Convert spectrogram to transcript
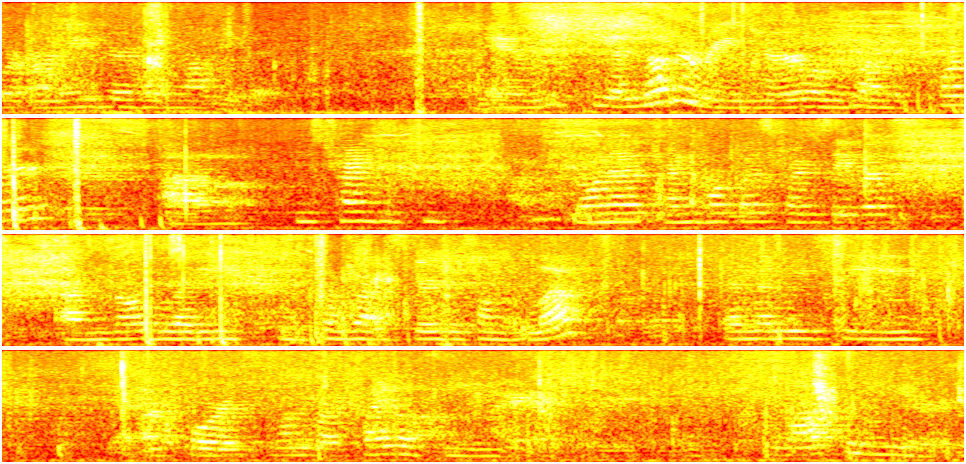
where our ranger had not made it. And we see another ranger when we're on this corner. Um, he's trying to keep going out, trying to help us, trying to save us. Um, he's all bloody. He comes out and scares us on the left. And then we see our fourth, one of our final scenes. Lots of mirrors.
